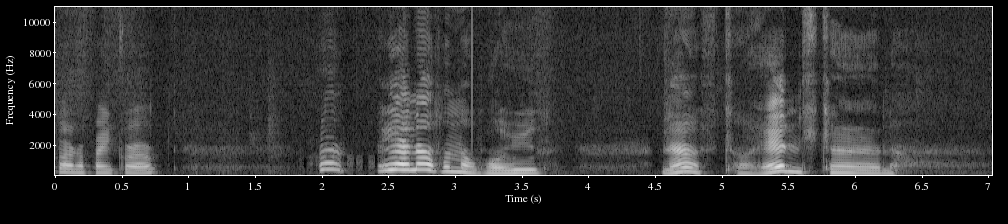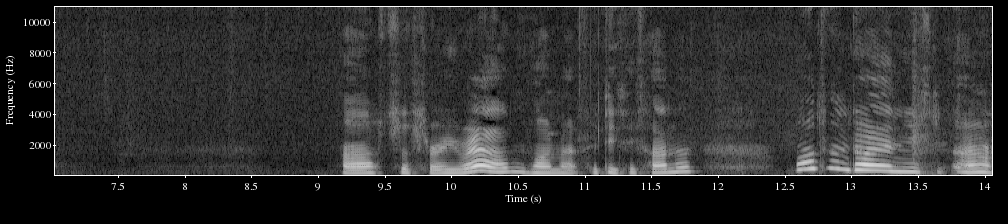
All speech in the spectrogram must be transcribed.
Go to bankrupt. But, yeah, nothing to lose. Now it's Diane's turn. After three rounds, I'm at 5600. Wasn't Diane uh,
